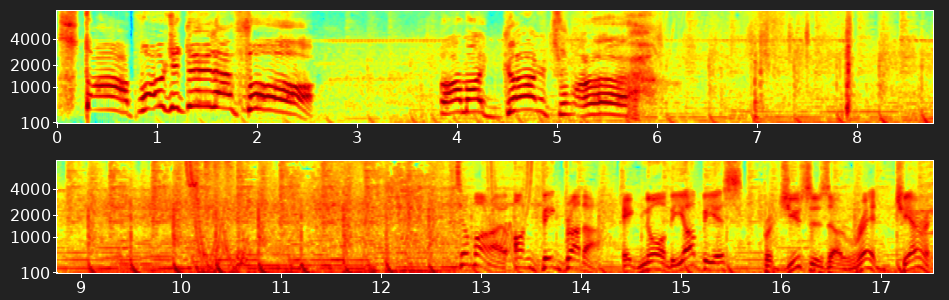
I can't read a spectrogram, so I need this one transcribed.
Stop! What would you do that for? Oh my god, it's. Uh... Tomorrow on Big Brother, ignore the obvious, produces a red cherry.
